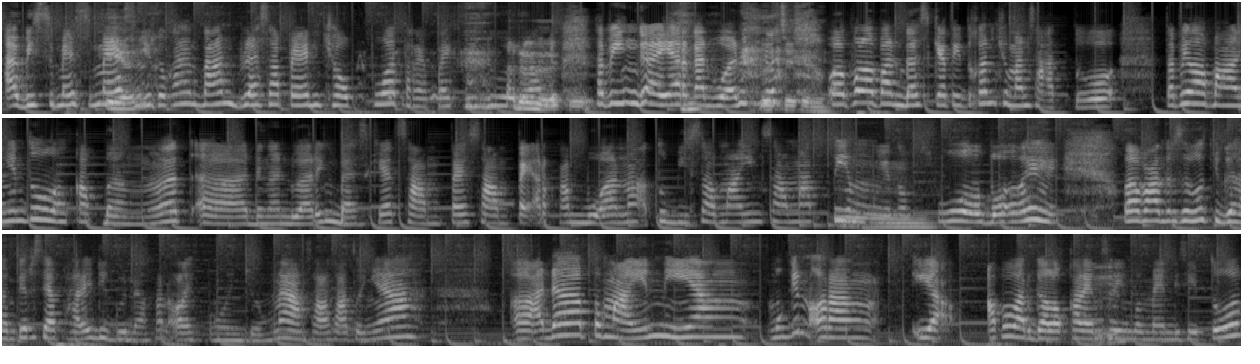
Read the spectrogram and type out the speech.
abis smash smash Iya. gitu kan tangan berasa pengen copot refleksi dulu Aduh. Aduh. tapi enggak ya rekan buana walaupun lapangan basket itu kan cuma satu tapi lapangannya tuh lengkap banget eh, dengan dua ring basket sampai sampai rekan buana tuh bisa main sama tim Hmm. gitu full boleh lapangan tersebut juga hampir setiap hari digunakan oleh pengunjung nah salah satunya eh, ada pemain nih yang mungkin orang ya apa warga lokal yang Hmm. sering bermain di situ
